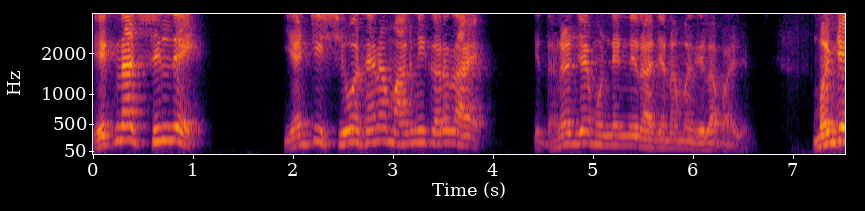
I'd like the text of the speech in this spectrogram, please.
एकनाथ शिंदे यांची शिवसेना मागणी करत आहे की धनंजय मुंडेंनी राजीनामा दिला पाहिजे. म्हणजे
